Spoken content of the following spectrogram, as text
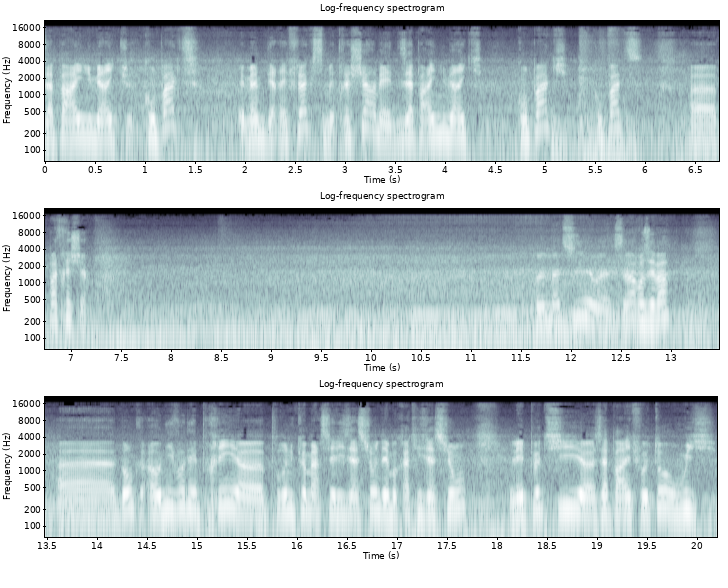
appareils numériques compacts et même des réflexes, mais très chers, mais des appareils numériques compacts, compacts euh, pas très chers. Bonne matinée. Ça va, Roseva? Euh, donc au niveau des prix euh, pour une commercialisation, une démocratisation, les petits appareils photo, oui.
